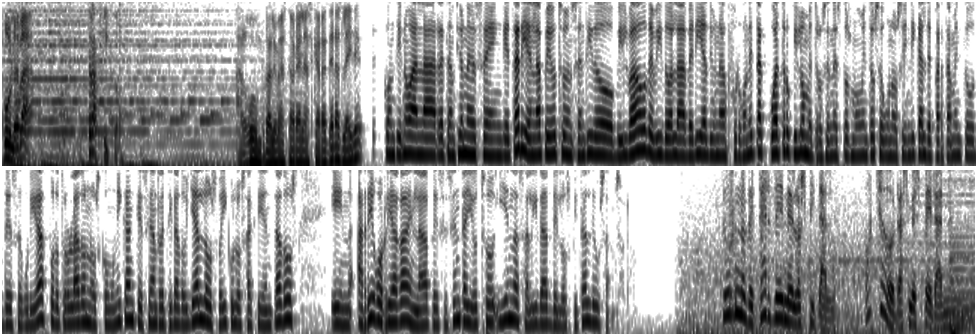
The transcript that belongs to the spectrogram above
Boulevard. Tráfico. ¿Algún problema hasta ahora en las carreteras, Leire? Continúan las retenciones en Guetaria, en la P8 en sentido Bilbao, debido a la avería de una furgoneta, cuatro kilómetros en estos momentos, según nos indica el Departamento de Seguridad. Por otro lado, nos comunican que se han retirado ya los vehículos accidentados en Arrigorriaga, en la AP68 y en la salida del Hospital de Usánsolo. Turno de tarde en el hospital. Ocho horas me esperan.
